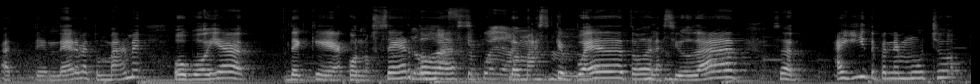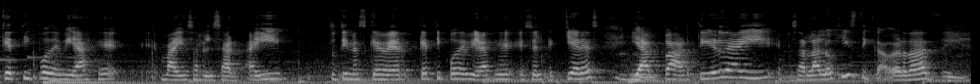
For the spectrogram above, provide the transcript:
a atenderme, a tumbarme? ¿O voy a de que a conocer lo todas, más que pueda. lo más que pueda, toda la ciudad. O sea, ahí depende mucho qué tipo de viaje vayas a realizar. Ahí tú tienes que ver qué tipo de viaje es el que quieres y a partir de ahí empezar la logística, ¿verdad? Sí.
